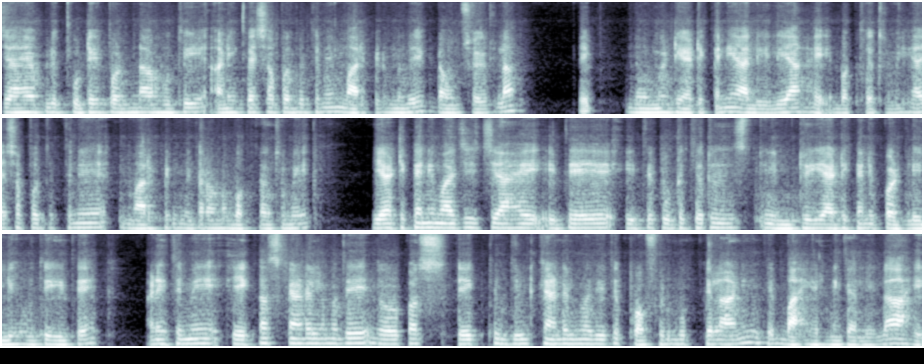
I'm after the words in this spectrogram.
जी आहे आपली कुठे पडणार होती आणि कशा पद्धतीने मार्केटमध्ये एक डाऊन साईडला एक मुवमेंट या ठिकाणी आलेली आहे. बघता तुम्ही ह्या अशा पद्धतीने मार्केट मित्रांनो बघता तुम्ही. या ठिकाणी माझी जी आहे इथे इथे कुठेतरी एंट्री या ठिकाणी पडलेली होती इथे. आणि इथे मी एकाच कॅन्डलमध्ये जवळपास एक ते दीड कॅन्डलमध्ये इथे प्रॉफिट बुक केला आणि इथे बाहेर निघालेला आहे.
